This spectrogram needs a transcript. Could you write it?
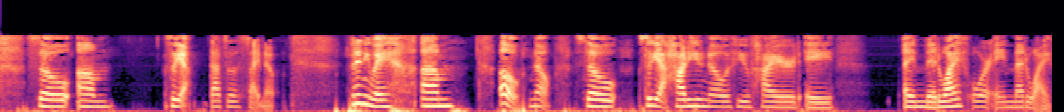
so um, so yeah, that's a side note. But anyway, um, oh no, so so yeah, how do you know if you've hired a a midwife or a medwife?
